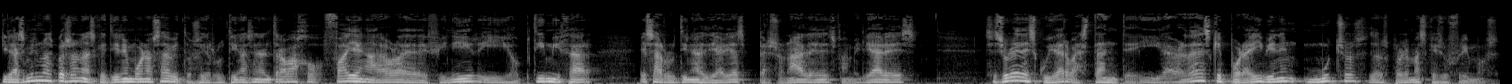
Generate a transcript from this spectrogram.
Y las mismas personas que tienen buenos hábitos y rutinas en el trabajo fallan a la hora de definir y optimizar esas rutinas diarias personales, familiares. Se suele descuidar bastante y la verdad es que por ahí vienen muchos de los problemas que sufrimos.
